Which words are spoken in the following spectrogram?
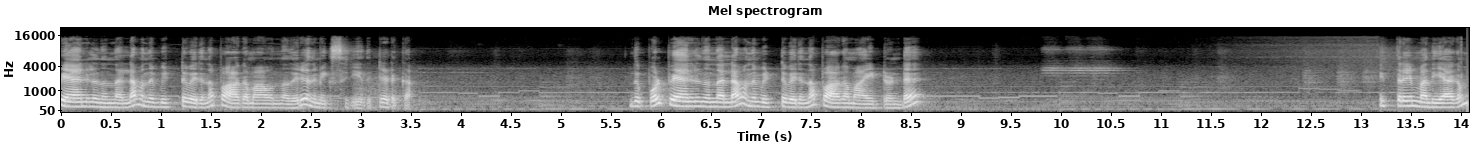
പാനിൽ നിന്നെല്ലാം ഒന്ന് വിട്ട് വരുന്ന പാകമാവുന്നതിൽ ഒന്ന് മിക്സ് ചെയ്തിട്ട് എടുക്കാം. ഇതിപ്പോൾ പാനിൽ നിന്നെല്ലാം ഒന്ന് വിട്ട് വരുന്ന പാകമായിട്ടുണ്ട്. ഇത്രയും മതിയാകും.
